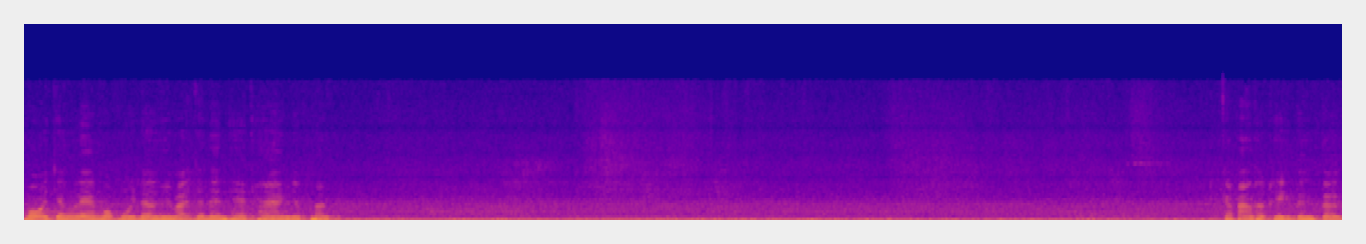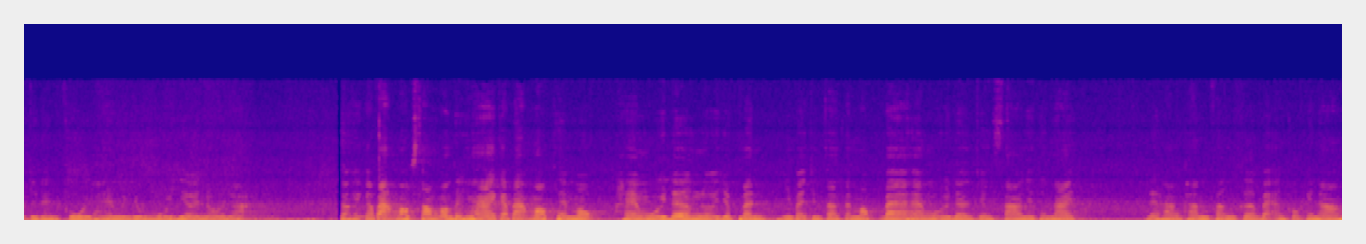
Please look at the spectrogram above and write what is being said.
Mỗi chân len một mũi đơn như vậy cho đến hết hàng giúp mình. Các bạn thực hiện tương tự cho đến cuối hàng và dùng mũi dời nối lại. Sau khi các bạn móc xong vòng thứ hai, các bạn móc thêm một hàng mũi đơn nữa giúp mình. Như vậy chúng ta sẽ móc 3 hàng mũi đơn chân sau như thế này để hoàn thành phần cơ bản của cái nón.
